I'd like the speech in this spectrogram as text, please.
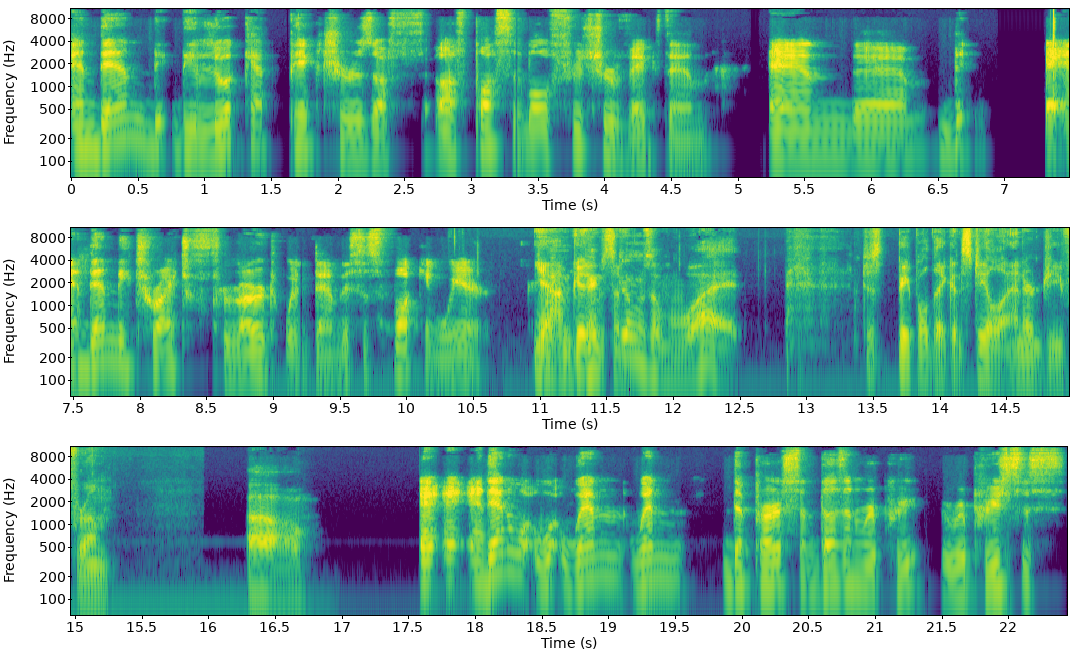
and then they, they look at pictures of of possible future victim, and um, they, and then they try to flirt with them. This is fucking weird. Yeah, Wait, I'm getting some victims of what? just people they can steal energy from. Oh, And, and then wh- wh- when when the person doesn't repre- represses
